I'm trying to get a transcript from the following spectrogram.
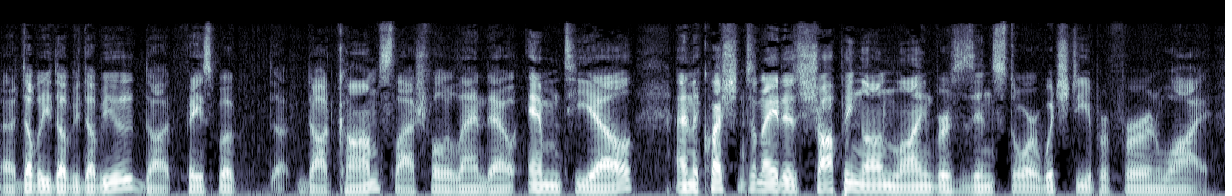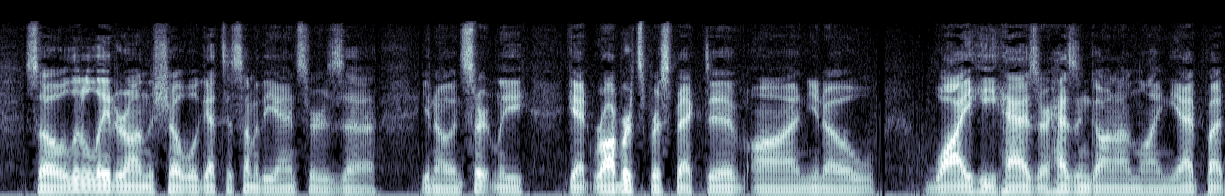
uh, www.facebook.com slash Fuller MTL. And the question tonight is shopping online versus in store. Which do you prefer and why? So a little later on the show, we'll get to some of the answers, uh, you know, and certainly get Robert's perspective on, you know, why he has or hasn't gone online yet. But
